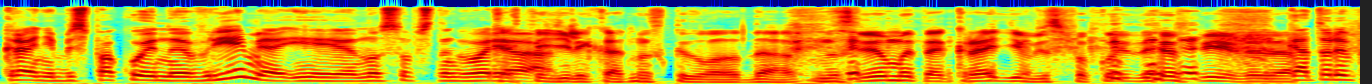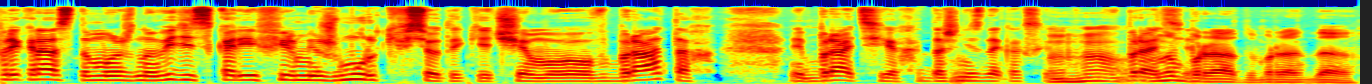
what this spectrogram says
крайне беспокойное время, и, ну, собственно говоря... Как ты деликатно сказала, да. Назовем это крайне беспокойное время, Которое прекрасно можно увидеть скорее в фильме «Жмурки» все таки чем в «Братах» братьях, даже не знаю, как сказать, угу. братья. Ну, брат, брат, да.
